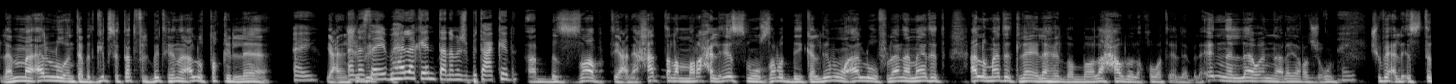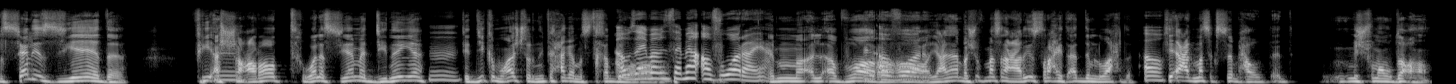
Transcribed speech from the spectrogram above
لما قال له أنت بتجيب ستات في البيت هنا؟ قال له اتقي الله. أيوه. يعني أنا سايبها لك أنت أنا مش بتاع كده. آه، بالظبط. يعني حتى لما راح الاسم والظابط بيكلمه وقال له فلانة ماتت قال له ماتت لا إله إلا الله لا حول ولا قوة إلا بالله. إن الله وأنا إليه راجعون. أيوة. شوفي الاسترسال الزيادة في الشعارات ولا السيامة الدينية مم. تديك مؤشر إن في حاجة مستخبية أو زي ما. بنسميها أفورة يعني. اما الافوار الأفوارة. آه يعني أنا بشوف مثلا عريس راح يتقدم لواحدة. آه. في قاعد ماسك سبحة مش في موضعها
